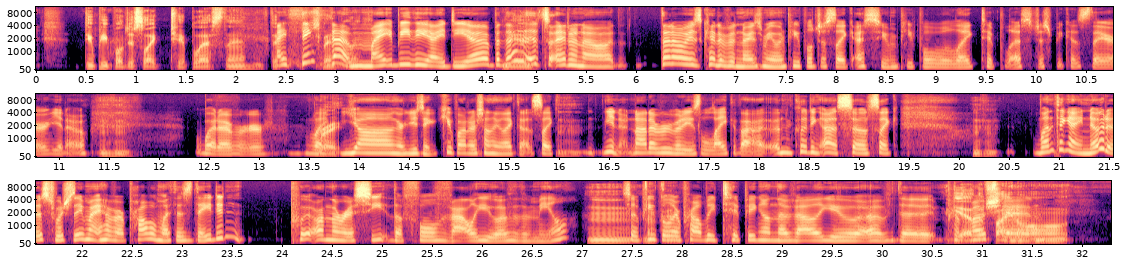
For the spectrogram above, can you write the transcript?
do people just like tip less then? I think that less? might be the idea, but that Yeah. it's I don't know. That always kind of annoys me when people just like assume people will like tip less just because they're, you know, mm-hmm. whatever, like Right. young or using a coupon or something like that. It's like, mm-hmm. you know, not everybody's like that, including us. So it's like mm-hmm. one thing I noticed, which they might have a problem with, is they didn't put on the receipt the full value of the meal. Mm, so people okay. are probably tipping on the value of the promotion. yeah, the final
